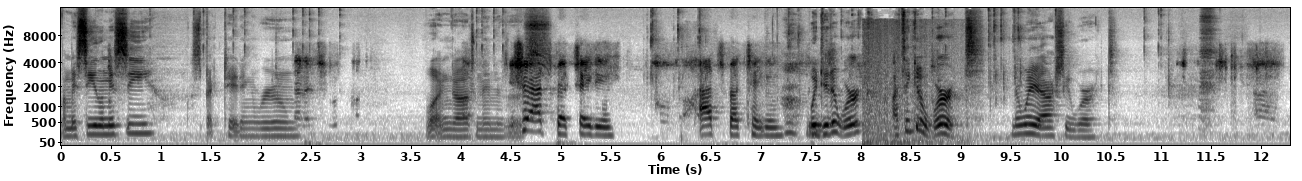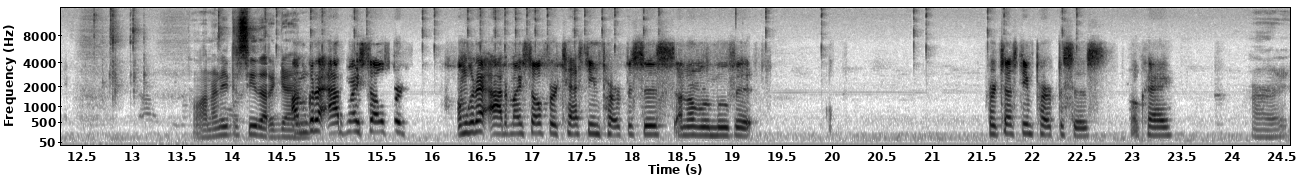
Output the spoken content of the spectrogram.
Let me see, let me see. Spectating room. What in God's name is this? should add spectating. Add spectating. Wait, did it work? I think it worked. No way it actually worked. Hold on, I need to see that again. I'm gonna add myself for I'm gonna add myself for testing purposes and I'll remove it. For testing purposes, okay? Alright.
